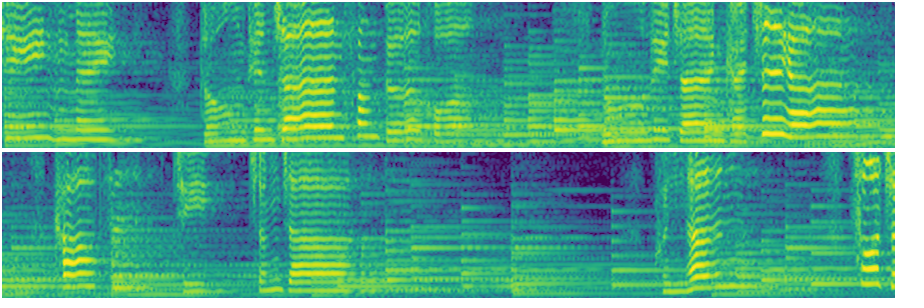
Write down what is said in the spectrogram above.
青梅冬天绽放的花，努力展开枝桠，靠自己挣扎。困难、挫折、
